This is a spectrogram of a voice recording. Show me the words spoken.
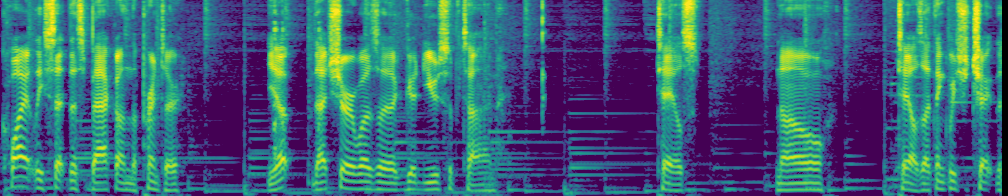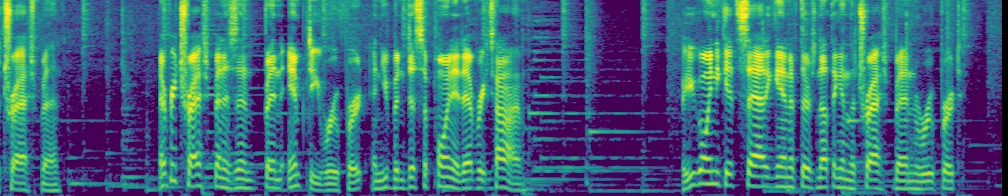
quietly set this back on the printer. Yep, that sure was a good use of time. Tails. No. Tails, I think we should check the trash bin. Every trash bin has been empty, Rupert, and you've been disappointed every time. Are you going to get sad again if there's nothing in the trash bin, Rupert?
